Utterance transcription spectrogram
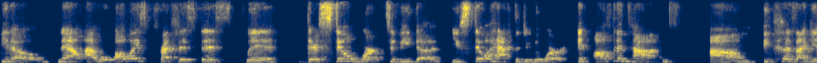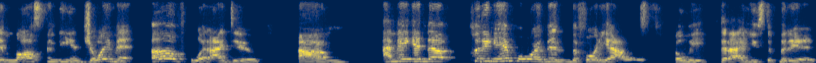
You know, now I will always preface this with there's still work to be done. You still have to do the work. And oftentimes, um, because I get lost in the enjoyment of what I do, um, I may end up putting in more than the 40 hours a week that I used to put in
